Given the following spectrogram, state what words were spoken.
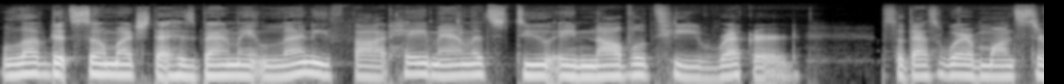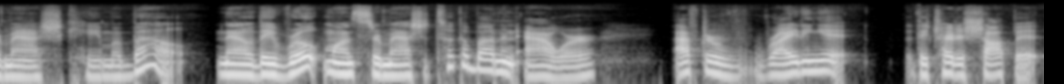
loved it so much that his bandmate Lenny thought, hey man, let's do a novelty record. So that's where Monster Mash came about. Now, they wrote Monster Mash, it took about an hour. After writing it, they tried to shop it.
